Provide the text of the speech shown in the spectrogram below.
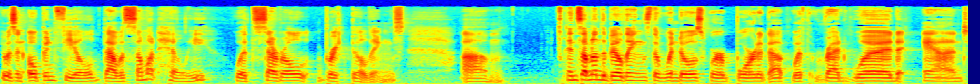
it was an open field that was somewhat hilly with several brick buildings. Um, and some of the buildings, the windows were boarded up with red wood, and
